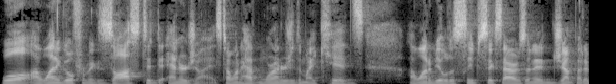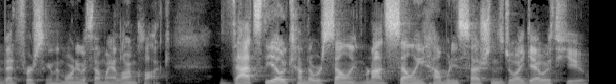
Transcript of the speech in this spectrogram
Well, I want to go from exhausted to energized. I want to have more energy than my kids. I want to be able to sleep six hours a night and jump out of bed first thing in the morning without my alarm clock. That's the outcome that we're selling. We're not selling how many sessions do I get with you.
